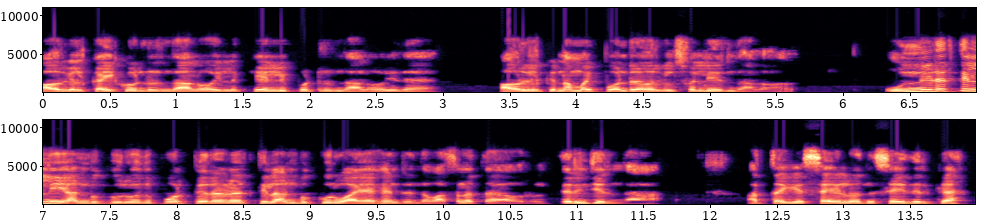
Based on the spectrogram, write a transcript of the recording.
அவர்கள் கை கொண்டிருந்தாலோ இல்லை கேள்விப்பட்டிருந்தாலோ இதை அவர்களுக்கு நம்மை போன்றவர்கள் சொல்லியிருந்தாலோ உன்னிடத்தில் நீ அன்பு கூறுவது போல் பிறரிடத்தில் அன்பு கூறுவாயாக என்ற இந்த வசனத்தை அவர்கள் தெரிஞ்சிருந்தா அத்தகைய செயல் வந்து செய்திருக்க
